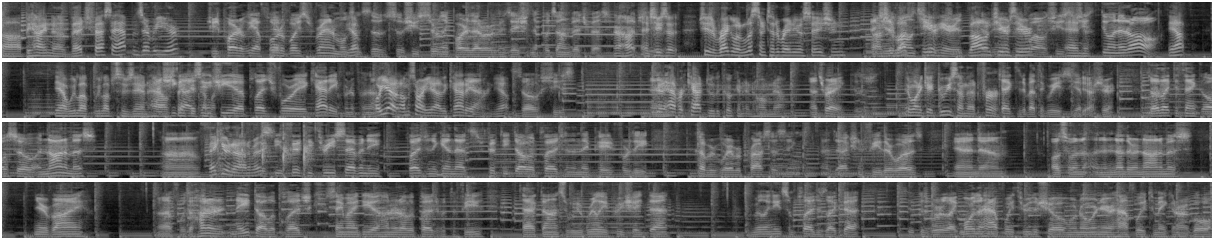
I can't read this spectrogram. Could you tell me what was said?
uh, behind uh, Veg Fest that happens every year. She's part of, yeah, Florida Yeah. Voices for Animals, Yep. and so, so she's certainly part of that organization that puts on Veg Fest. Uh-huh. And she's a she's a regular listener to the radio station. And Uh, she's she a volunteer she- here. she volunteers here. Well, she's, and, she's doing it all. Yep. Yeah, we love we love Suzanne And House. she Thank got, you so much. she uh, pledged for a cat apron. If I'm oh yeah, mistaken. I'm sorry. Yeah, the cat Yeah. apron. Yep. So she's. We're gonna have her cat do the cooking at home now. That's right, because They want to get grease on that fur. protected about the grease. Yeah, Yeah. for sure. So I'd like to thank also Anonymous. Um, Thank you, Anonymous. 50, 5370 pledge, and again, that's $50 pledge, and then they paid for the covered whatever processing transaction fee there was. And um, also an, another Anonymous nearby uh, for the $108 pledge. Same idea, $100 pledge with the fee tacked on. So we really appreciate that. We really need some pledges like that because we're like more than halfway through the show and we're nowhere near halfway to making our goal.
